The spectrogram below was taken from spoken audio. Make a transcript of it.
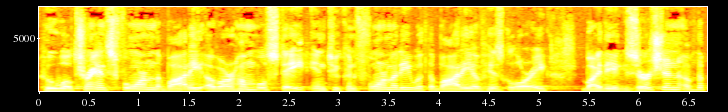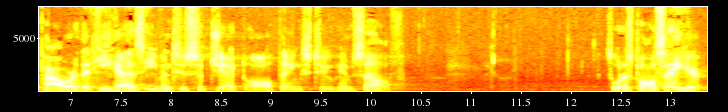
who will transform the body of our humble state into conformity with the body of his glory by the exertion of the power that he has even to subject all things to himself. So, what does Paul say here?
